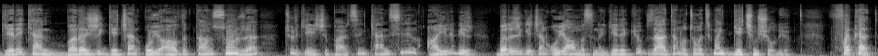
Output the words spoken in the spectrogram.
gereken barajı geçen oyu aldıktan sonra Türkiye İşçi Partisi'nin kendisinin ayrı bir barajı geçen oyu almasına gerek yok. Zaten otomatikman geçmiş oluyor. Fakat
